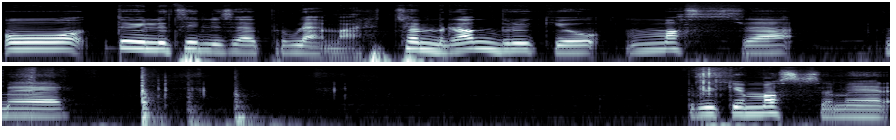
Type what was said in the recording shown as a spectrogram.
Og det vil jo tydeligvis være et problem her. Tømrerne bruker jo masse mer Bruker masse mer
